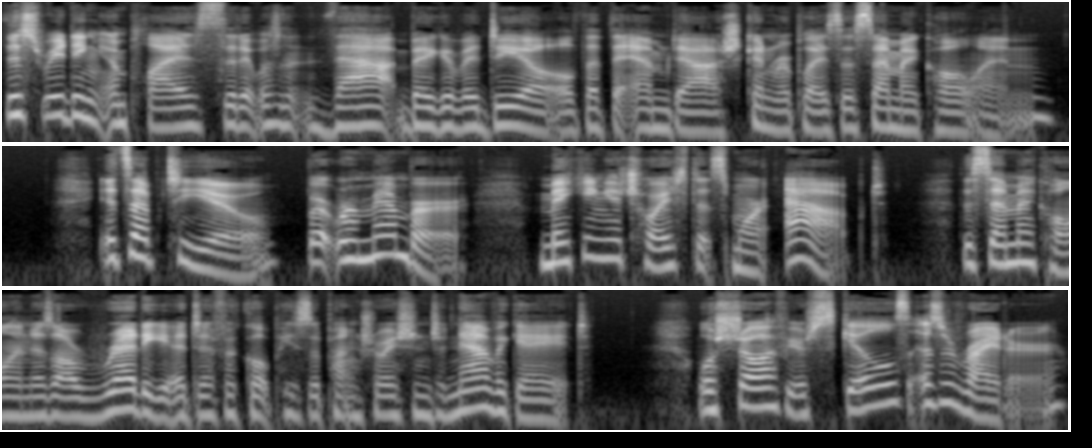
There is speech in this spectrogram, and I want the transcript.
This reading implies that it wasn't that big of a deal that the em dash can replace a semicolon. It's up to you, but remember, making a choice that's more apt, the semicolon is already a difficult piece of punctuation to navigate, will show off your skills as a writer.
